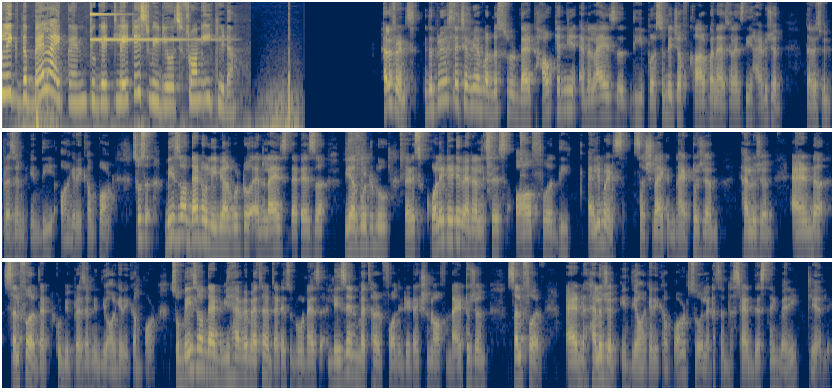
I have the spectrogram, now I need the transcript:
Click the bell icon to get latest videos from Ekeeda. Hello friends, in the previous lecture we have understood that how can we analyze the percentage of carbon as well as the hydrogen that has been present in the organic compound. So, so based on that only we are going to analyze that is uh, we are going to do that is qualitative analysis of uh, the elements such like nitrogen, halogen and uh, sulfur that could be present in the organic compound. So based on that we have a method that is known as Lassaigne method for the detection of nitrogen, sulfur and halogen in the organic compound. So let us understand this thing very clearly.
